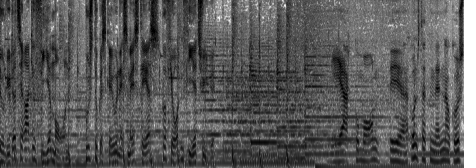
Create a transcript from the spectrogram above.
Du lytter til Radio 4 morgen. Husk, du kan skrive en sms til os på 1424. Ja, godmorgen. Det er onsdag den 2. august.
